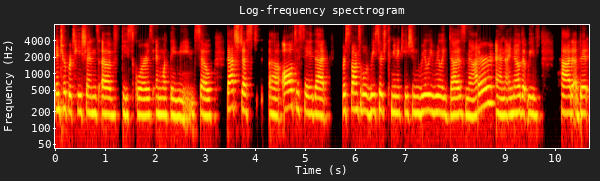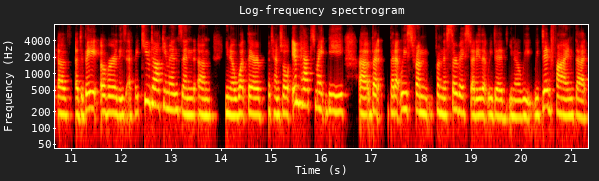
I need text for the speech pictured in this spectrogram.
interpretations of these scores and what they mean. So that's just uh, all to say that responsible research communication really, really does matter. And I know that we've had a bit of a debate over these FAQ documents and um, you know what their potential impact might be, uh, but but at least from from this survey study that we did, you know, we we did find that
